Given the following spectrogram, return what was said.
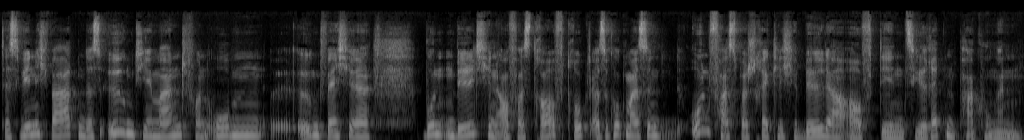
dass wir nicht warten, dass irgendjemand von oben äh, irgendwelche bunten Bildchen auf was draufdruckt. Also guck mal, es sind unfassbar schreckliche Bilder auf den Zigarettenpackungen.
